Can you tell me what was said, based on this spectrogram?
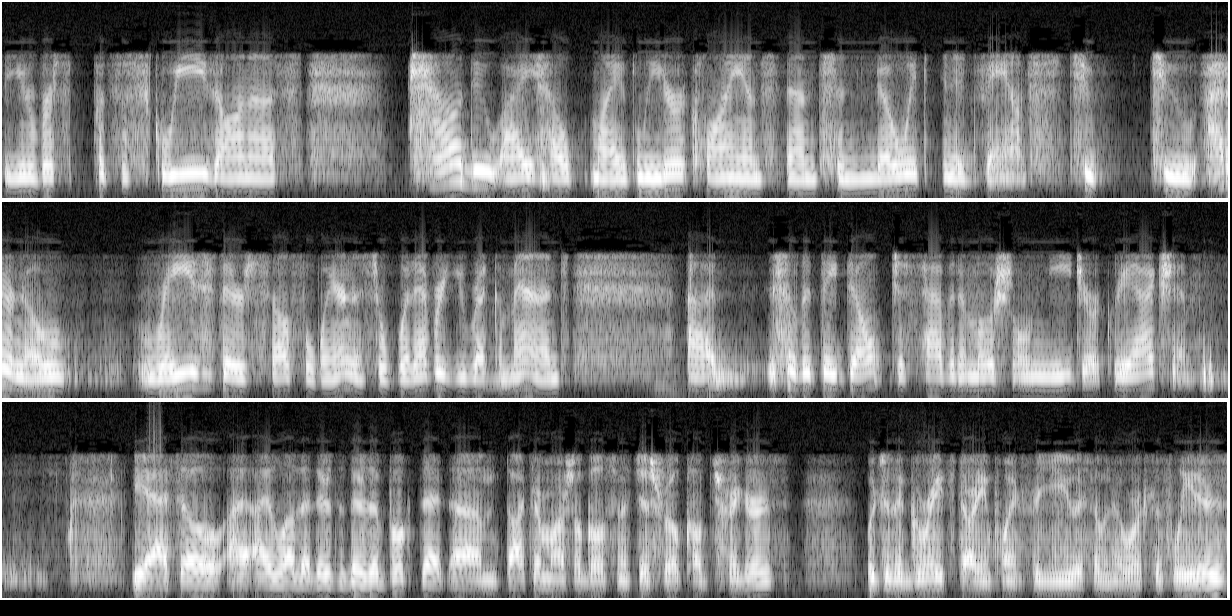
the universe puts a squeeze on us how do I help my leader clients then to know it in advance, to, to I don't know, raise their self awareness or whatever you recommend, uh, so that they don't just have an emotional knee jerk reaction? Yeah, so I, I love that. There's there's a book that um, Dr. Marshall Goldsmith just wrote called Triggers, which is a great starting point for you as someone who works with leaders,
